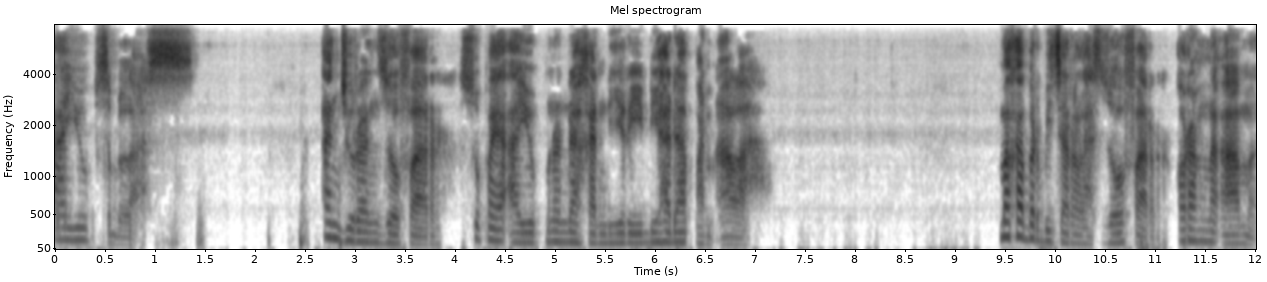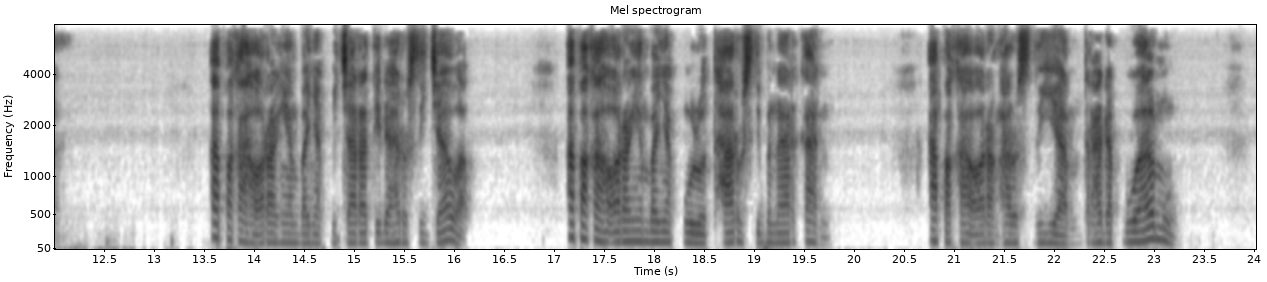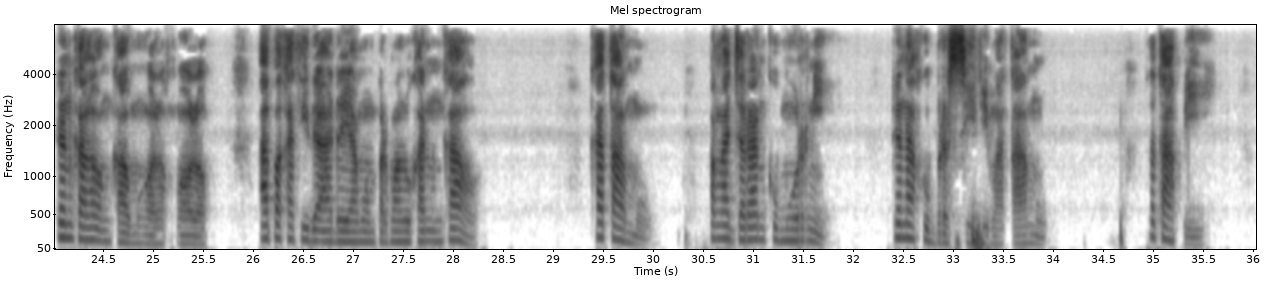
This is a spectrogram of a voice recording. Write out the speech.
Ayub 11 Anjuran Zofar supaya Ayub merendahkan diri di hadapan Allah. Maka berbicaralah Zofar, orang Naama. Apakah orang yang banyak bicara tidak harus dijawab? Apakah orang yang banyak mulut harus dibenarkan? Apakah orang harus diam terhadap bualmu? Dan kalau engkau mengolok-ngolok, apakah tidak ada yang mempermalukan engkau? Katamu, pengajaranku murni, dan aku bersih di matamu. Tetapi,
